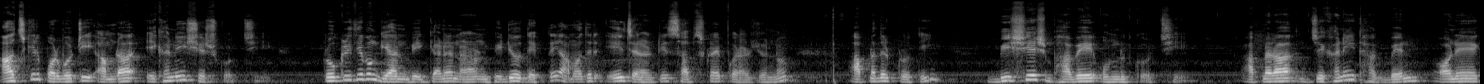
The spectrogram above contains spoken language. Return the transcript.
আজকের পর্বটি আমরা এখানেই শেষ করছি। প্রকৃতি এবং জ্ঞান বিজ্ঞানের নানান ভিডিও দেখতে আমাদের এই চ্যানেলটি সাবস্ক্রাইব করার জন্য আপনাদের প্রতি বিশেষভাবে অনুরোধ করছি। আপনারা যেখানেই থাকবেন, অনেক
